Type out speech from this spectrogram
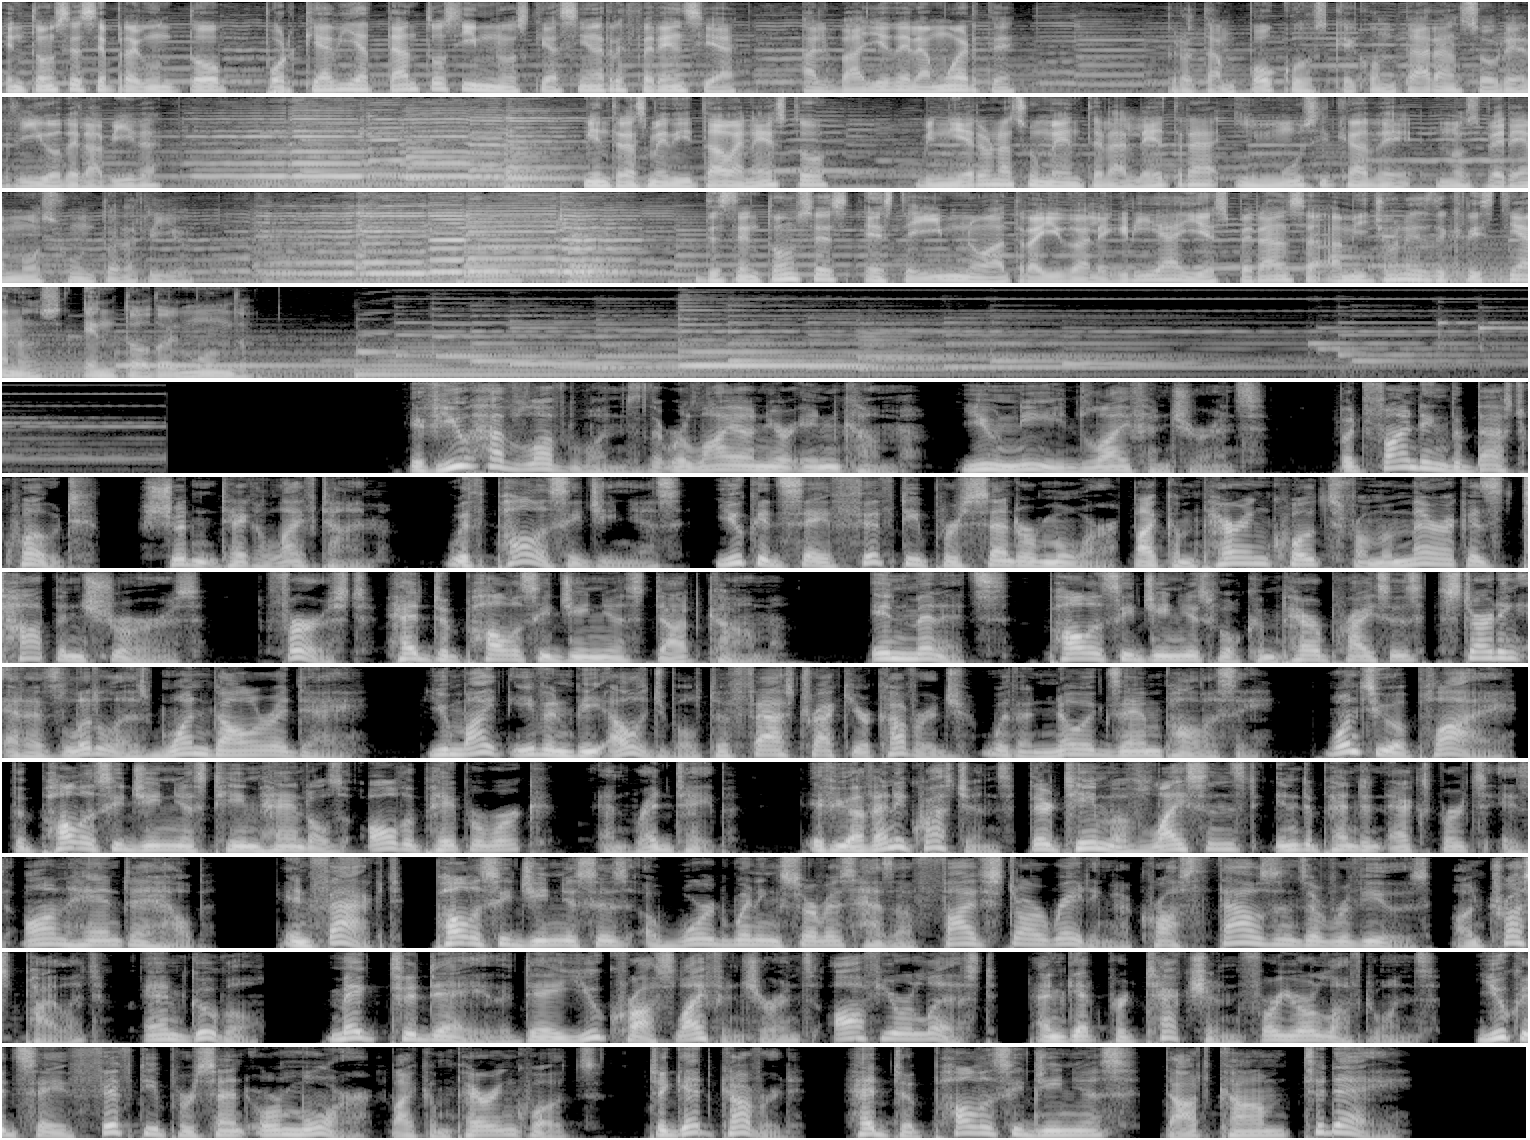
Entonces se preguntó por qué había tantos himnos que hacían referencia al Valle de la Muerte, pero tan pocos que contaran sobre el río de la vida. Mientras meditaba en esto, vinieron a su mente la letra y música de Nos veremos junto al río. Desde entonces, este himno ha traído alegría y esperanza a millones de cristianos en todo el mundo. If you have loved ones that rely on your income, you need life insurance. But finding the best quote shouldn't take a lifetime. With Policy Genius, you could save 50% or more by comparing quotes from America's top insurers. First, head to policygenius.com. In minutes, Policy Genius will compare prices starting at as little as $1 a day. You might even be eligible to fast track your coverage with a no exam policy. Once you apply, the Policy Genius team handles all the paperwork and red tape. If you have any questions, their team of licensed independent experts is on hand to help. In fact, Policy Genius's award-winning service has a 5-star rating across thousands of reviews on Trustpilot and Google. Make today the day you cross life insurance off your list and get protection for your loved ones. You could save 50% or more by comparing quotes. To get covered, head to policygenius.com today.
